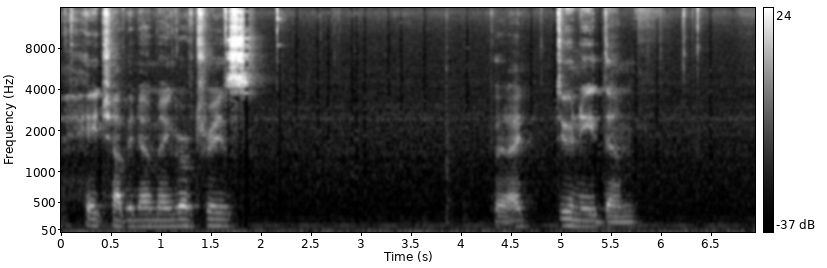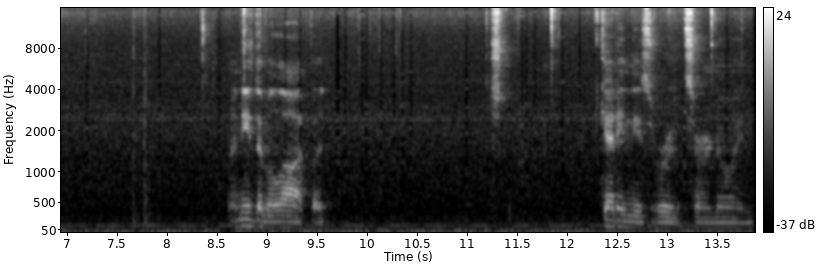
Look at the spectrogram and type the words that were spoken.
I hate chopping down mangrove trees. But I do need them. I need them a lot, but getting these roots are annoying.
